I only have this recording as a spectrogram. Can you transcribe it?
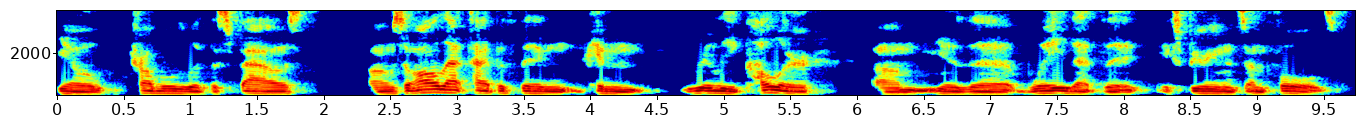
you know, troubles with a spouse. Um, so all that type of thing can really color, um, you know, the way that the experience unfolds.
